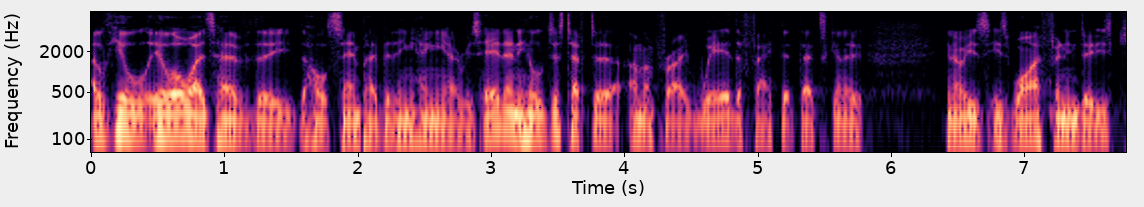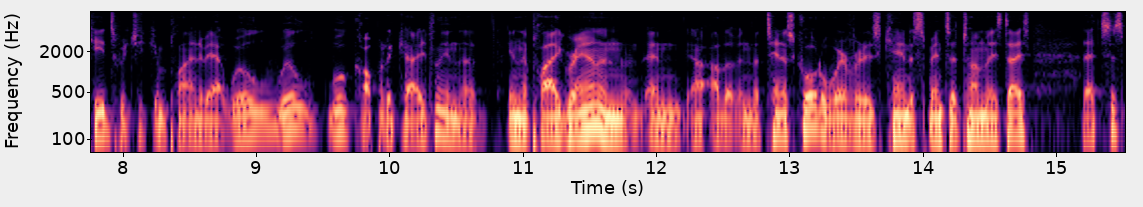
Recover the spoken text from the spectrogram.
He'll he'll always have the, the whole sandpaper thing hanging over his head, and he'll just have to, I'm afraid, wear the fact that that's going to, you know, his, his wife and indeed his kids, which he complained about, will will will cop it occasionally in the in the playground and and uh, other in the tennis court or wherever it is Candice spends her time these days. That's just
